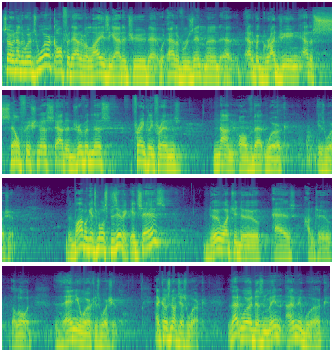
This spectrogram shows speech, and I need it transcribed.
So, in other words, work offered out of a lazy attitude, out of resentment, out of a grudging, out of selfishness, out of drivenness Frankly, friends, none of that work is worship. The Bible gets more specific. It says, Do what you do as unto the Lord. Then your work is worship. And of course, not just work. That word doesn't mean only work,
